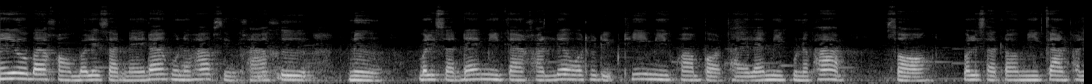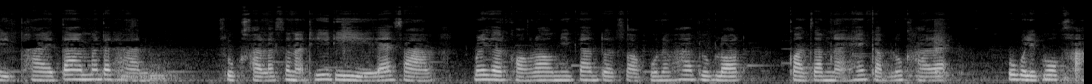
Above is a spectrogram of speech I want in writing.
นโยบายของบริษัทในด้านคุณภาพสินค้าคือ 1. บริษัทได้มีการคัดเลือกวัตถุดิบที่มีความปลอดภัยและมีคุณภาพ 2. บริษัทเรามีการผลิตภายใต้มาตรฐาน สุขลักษณะที่ดี และ 3. บริษัทของเรามีการตรวจสอบคุณภาพทุกล็อตก่อนจำหน่ายให้กับลูกค้าและผู้บริโภคค่ะ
